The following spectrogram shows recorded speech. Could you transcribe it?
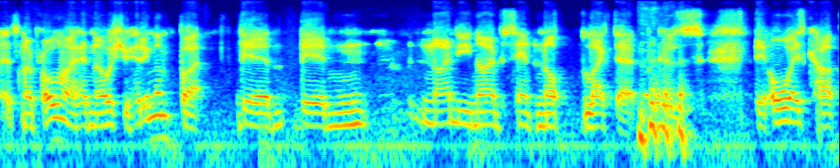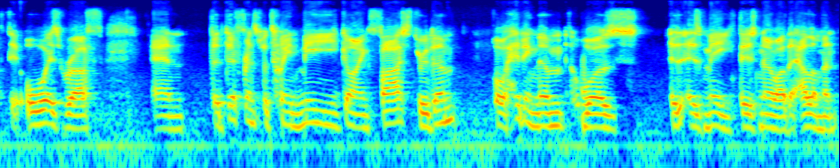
it's no problem. I had no issue hitting them, but they're they're 99% not like that because they're always cut, they're always rough. And the difference between me going fast through them or hitting them was is me. There's no other element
